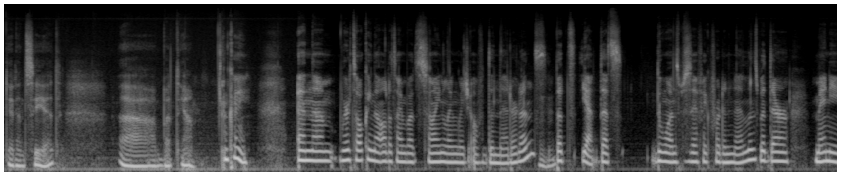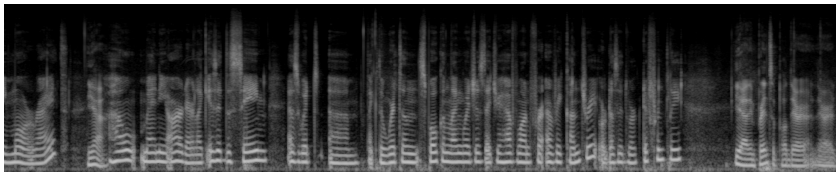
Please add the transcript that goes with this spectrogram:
didn't see it. Uh, but yeah, Okay. And um, we're talking now all the time about sign language of the Netherlands, Mhm. but yeah, that's the one specific for the Netherlands. But there are many more, right? Yeah. How many are there? Like, is it the same as with um, like the written spoken languages that you have one for every country, or does it work differently? Yeah, in principle, there there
